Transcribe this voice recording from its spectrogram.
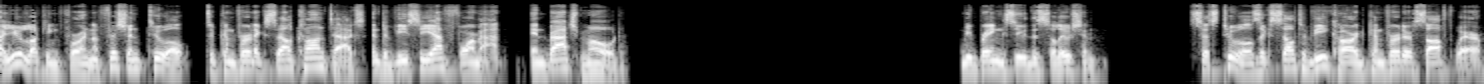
Are you looking for an efficient tool to convert Excel contacts into VCF format in batch mode? We brings you the solution. SysTools Excel to vCard Converter software.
